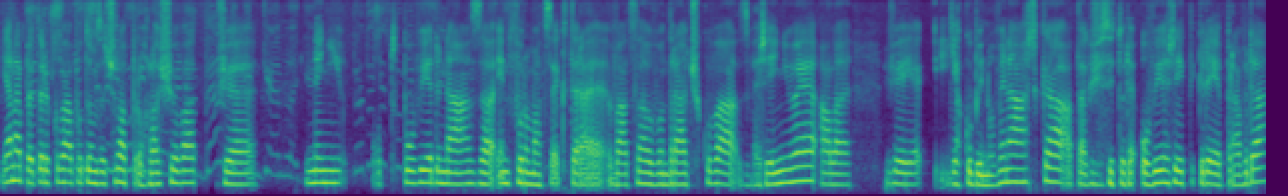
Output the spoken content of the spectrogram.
Jana Petrková potom začala prohlašovat, že není odpovědná za informace, které Václava Vondráčková zveřejňuje, ale že je jakoby novinářka a takže si to jde ověřit, kde je pravda.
